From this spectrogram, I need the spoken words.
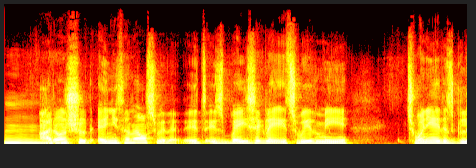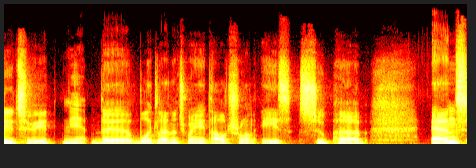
Mm-hmm. I don't shoot anything else with it. it. It's basically, it's with me. 28 is glued to it. Yeah. The Voigtlander 28 Ultron is superb. And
